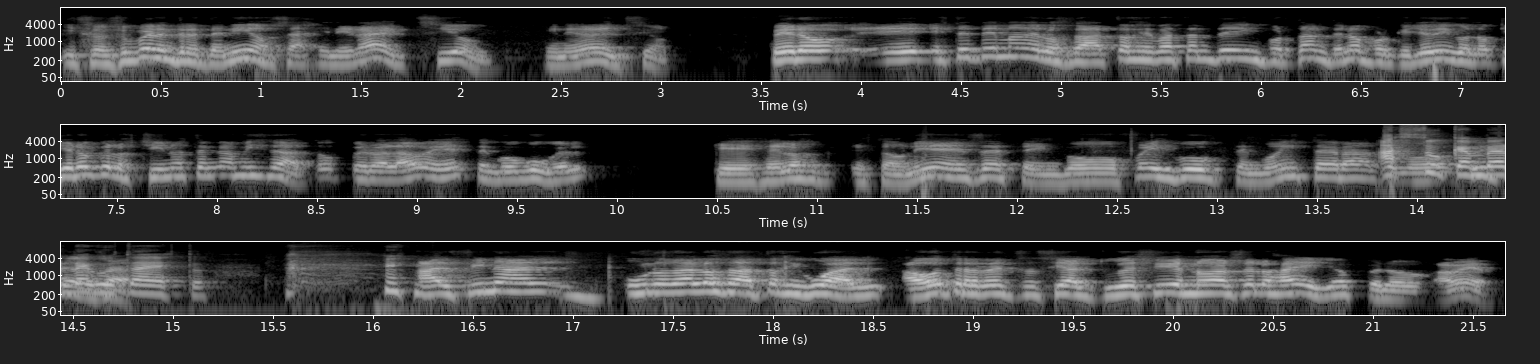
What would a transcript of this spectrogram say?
y son súper entretenidos. O sea, genera adicción, genera adicción. Pero eh, este tema de los datos es bastante importante, ¿no? Porque yo digo, no quiero que los chinos tengan mis datos, pero a la vez tengo Google, que es de los estadounidenses, tengo Facebook, tengo Instagram. A tengo Zuckerberg le Twitter, o sea, gusta esto. al final uno da los datos igual a otra red social, tú decides no dárselos a ellos, pero a ver,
